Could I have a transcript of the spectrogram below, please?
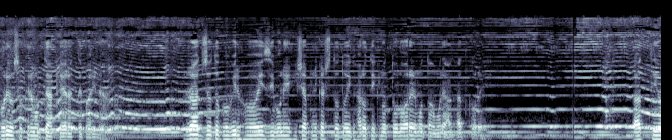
করেও চোখের মধ্যে আটকে রাখতে পারি না। রাত যত গভীর হয়, জীবনের হিসাব নিকাশ ততই ঘাড় তীক্ষ্ণ তলোয়ারের মতো আমারে আঘাত করে। আত্মীয়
